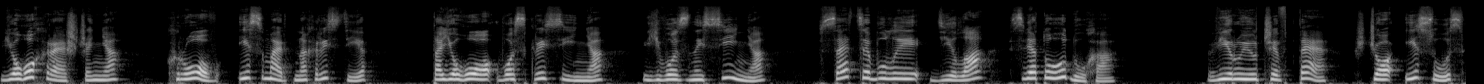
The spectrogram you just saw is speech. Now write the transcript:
Його хрещення, кров і смерть на Христі та Його Воскресіння й Вознесіння все це були діла Святого Духа. Віруючи в те, що Ісус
